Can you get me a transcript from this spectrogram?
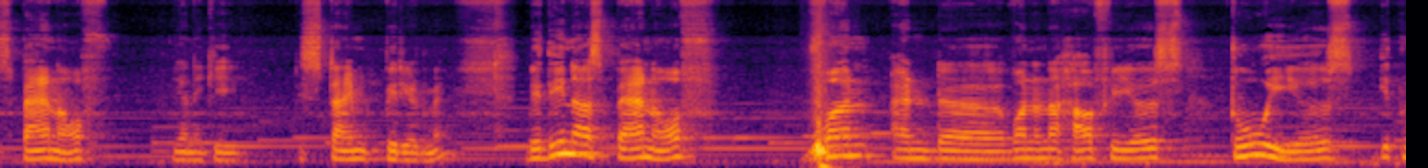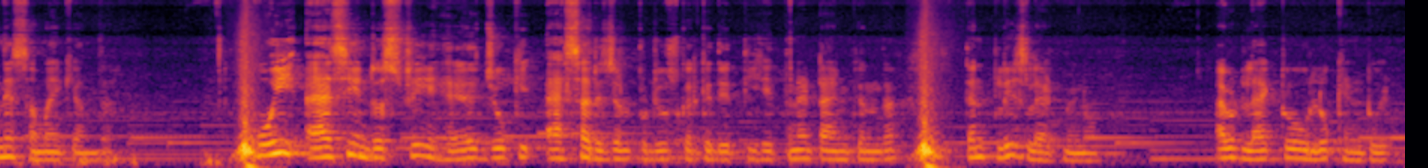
span of यानी कि इस टाइम पीरियड में within a span of one and one and half years two years इतने समय के अंदर। कोई ऐसी इंडस्ट्री है जो कि ऐसा रिज़ल्ट प्रोड्यूस करके देती है इतने टाइम के अंदर then please let me know I would like to look into it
